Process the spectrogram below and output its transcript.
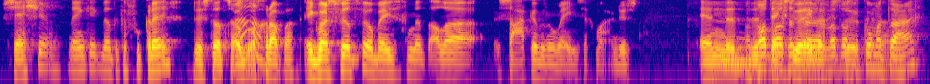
zesje, denk ik, dat ik ervoor kreeg. Dus dat is ook oh. wel grappig. Ik was veel te veel bezig met alle zaken eromheen, zeg maar. Dus en de, de wat, was het, uh, wat was de commentaar?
